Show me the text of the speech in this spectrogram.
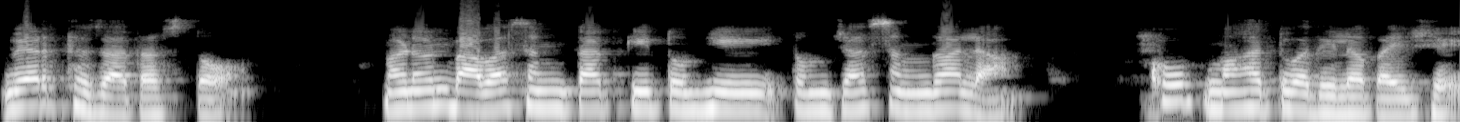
व्यर्थ जात असतो. म्हणून बाबा सांगतात की तुम्ही तुमच्या संघाला खूप महत्त्व दिलं पाहिजे.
